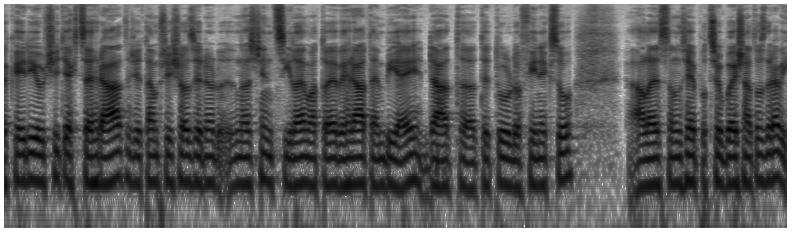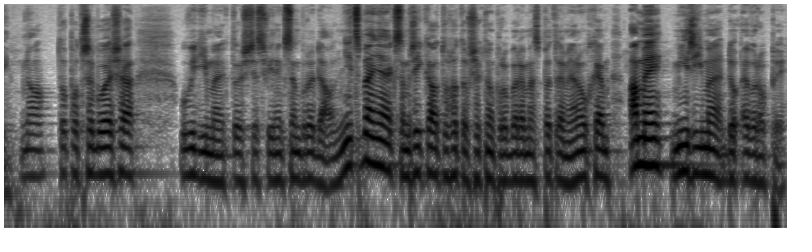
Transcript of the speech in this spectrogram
eh, KD určitě chce hrát, že tam přišel s jednoznačným cílem a to je vyhrát NBA, dát eh, titul do Phoenixu, ale samozřejmě potřebuješ na to zdraví. No, to potřebuješ a Uvidíme, jak to ještě s Phoenixem bude dál. Nicméně, jak jsem říkal, tohle to všechno probereme s Petrem Janouchem a my míříme do Evropy.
